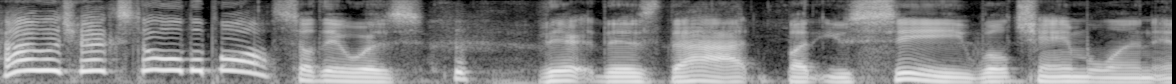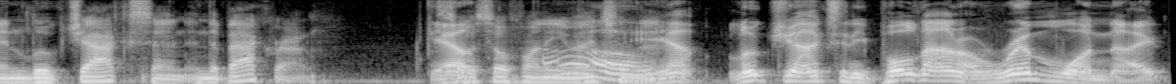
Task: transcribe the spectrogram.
Havlicek stole the ball. So there was. There, there's that, but you see Wilt Chamberlain and Luke Jackson in the background. Yeah. So it's so funny you Oh. mentioned that. Yeah, Luke Jackson, he pulled down a rim one night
